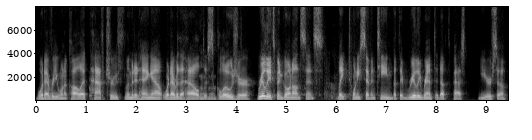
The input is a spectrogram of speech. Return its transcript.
whatever you want to call it, half truth, limited hangout, whatever the hell, Mhm. disclosure. Really, it's been going on since late 2017, but they really ramped it up the past year or so.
